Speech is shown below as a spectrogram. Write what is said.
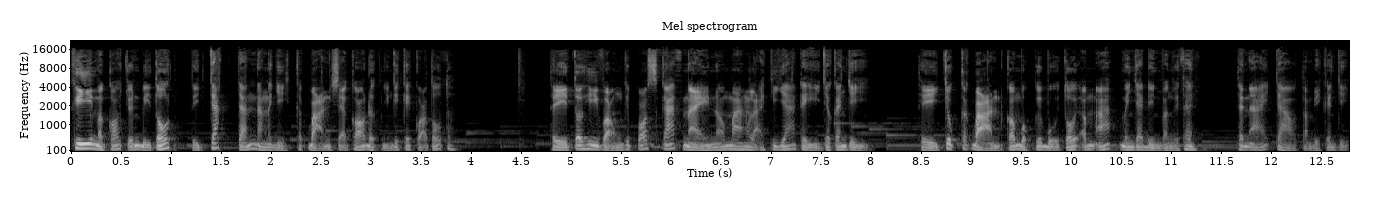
Khi mà có chuẩn bị tốt thì chắc chắn rằng là gì? Các bạn sẽ có được những cái kết quả tốt thôi. Thì tôi hy vọng cái postcard này nó mang lại cái giá trị cho các anh chị. Thì chúc các bạn có một cái buổi tối ấm áp bên gia đình và người thân. Thân ái, chào tạm biệt các anh chị.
